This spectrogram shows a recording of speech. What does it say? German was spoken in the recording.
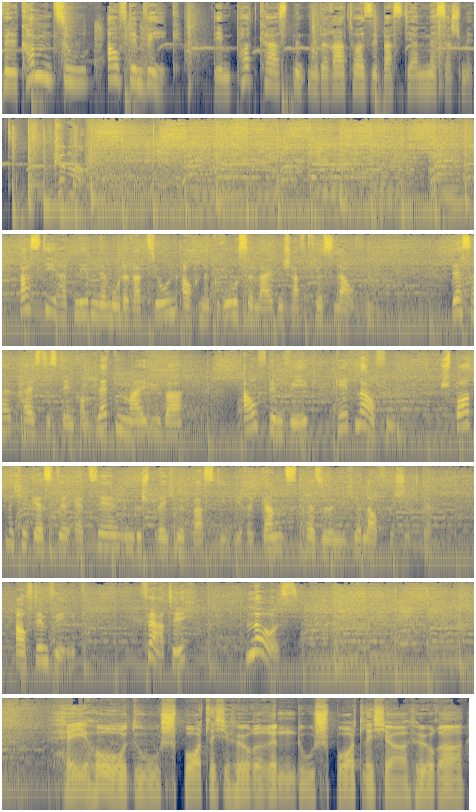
Willkommen zu Auf dem Weg, dem Podcast mit Moderator Sebastian Messerschmidt. Basti hat neben der Moderation auch eine große Leidenschaft fürs Laufen. Deshalb heißt es den kompletten Mai über Auf dem Weg geht Laufen. Sportliche Gäste erzählen im Gespräch mit Basti ihre ganz persönliche Laufgeschichte. Auf dem Weg. Fertig. Los! Hey ho, du sportliche Hörerin, du sportlicher Hörer.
